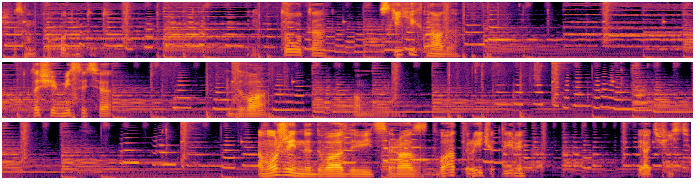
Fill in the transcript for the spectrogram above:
Сейчас мы походим тут. І тут. Скільки їх надо? Тут ще вміститься два, по-моєму. А може і не два, дивіться. Раз, два, три, чотири, п'ять, шість.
